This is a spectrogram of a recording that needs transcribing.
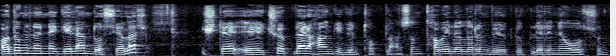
Adamın önüne gelen dosyalar işte e, çöpler hangi gün toplansın, tabelaların büyüklükleri ne olsun,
